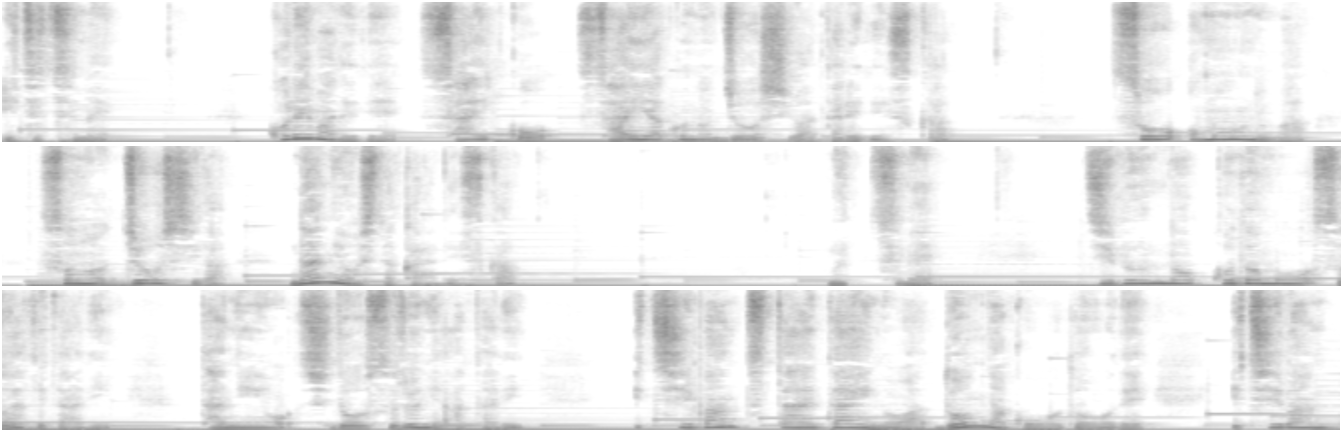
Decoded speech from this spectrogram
？5つ目これまでで最高最悪の上司は誰ですか？そう思うのはその上司が何をしたからですか ?6 つ目、自分の子供を育てたり、他人を指導するにあたり、一番伝えたいのはどんな行動で、一番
